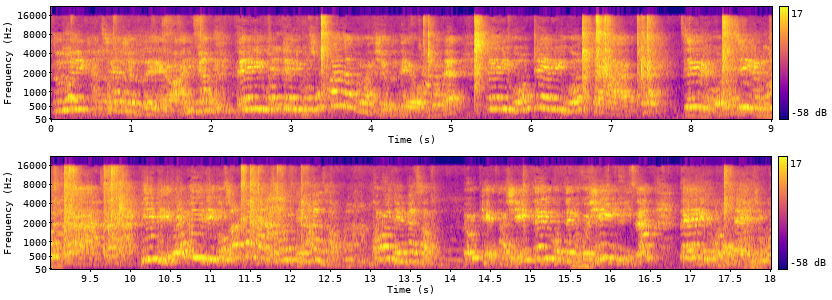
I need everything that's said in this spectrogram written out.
두 분이 같이 하셔도 돼요. 아니면 때리고 때리고 손바닥으로 하셔도 돼요. 이거는 때리고 때리고 짝짝 찌르고 찌르고 짝짝 비비고 비비고 손바닥으로 대면서 서로 대면서 이렇게 다시 때리고 때리고 시작. 때리고 때리고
